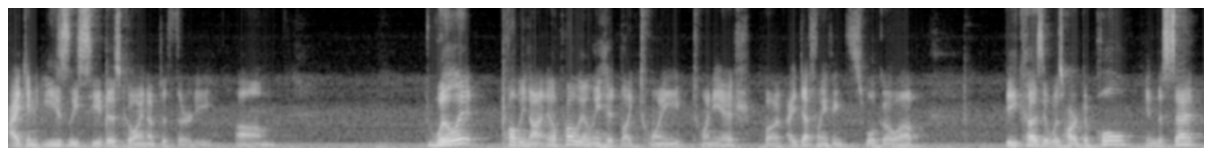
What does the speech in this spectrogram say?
I can easily see this going up to 30. Um, will it? Probably not. It'll probably only hit like 20, 20-ish, but I definitely think this will go up because it was hard to pull in the set.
